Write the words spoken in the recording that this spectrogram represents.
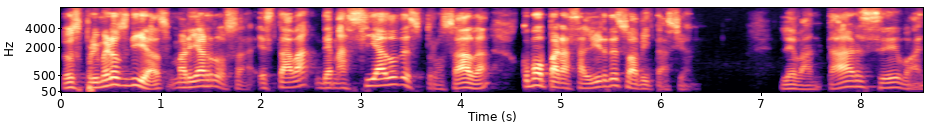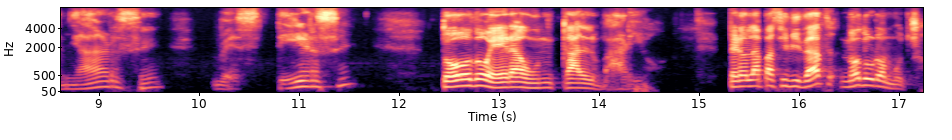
Los primeros días, María Rosa estaba demasiado destrozada como para salir de su habitación. Levantarse, bañarse, vestirse, todo era un calvario. Pero la pasividad no duró mucho.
